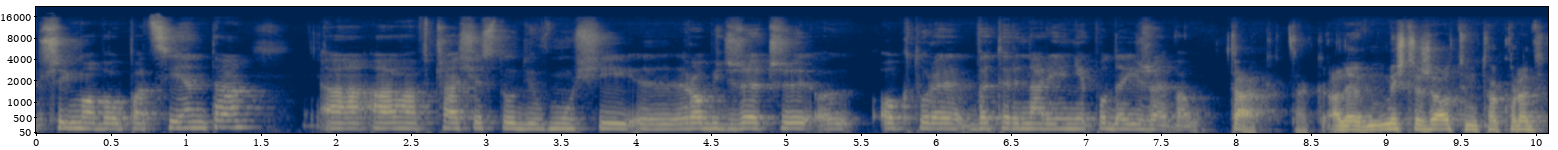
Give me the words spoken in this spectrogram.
przyjmował pacjenta a, a w czasie studiów musi y, robić rzeczy, o, o które weterynarię nie podejrzewał. Tak, tak, ale myślę, że o tym to akurat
